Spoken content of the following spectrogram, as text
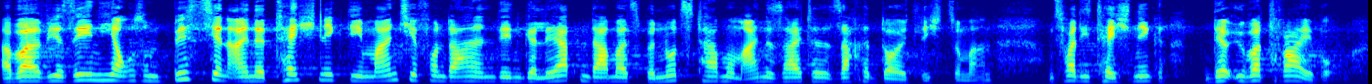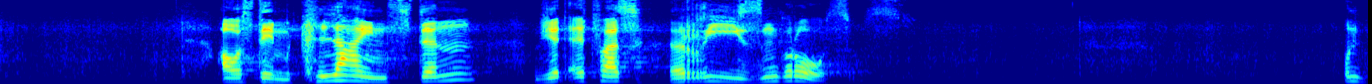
Aber wir sehen hier auch so ein bisschen eine Technik, die manche von den Gelehrten damals benutzt haben, um eine Seite Sache deutlich zu machen. Und zwar die Technik der Übertreibung. Aus dem Kleinsten wird etwas Riesengroßes. Und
